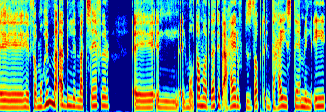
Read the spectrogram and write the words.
آه، فمهم قبل ما تسافر آه، المؤتمر ده تبقى عارف بالظبط أنت عايز تعمل إيه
